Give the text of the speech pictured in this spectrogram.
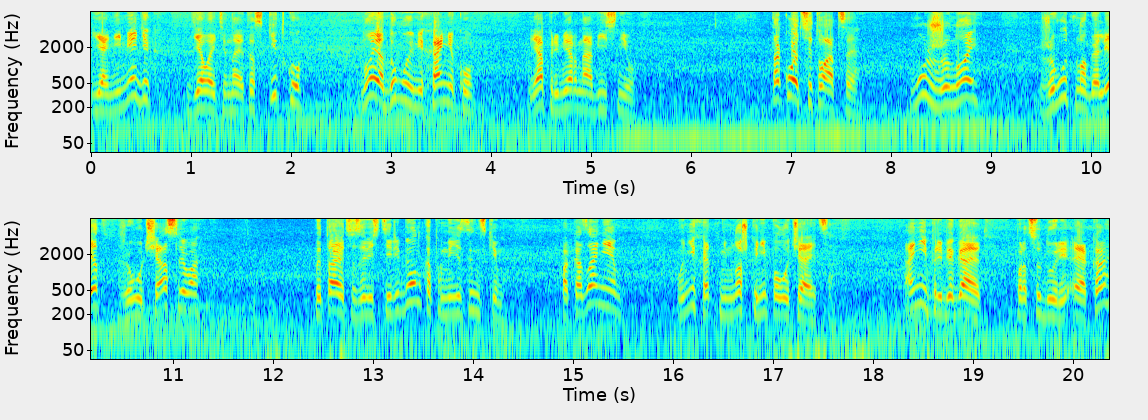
Я не медик, делайте на это скидку. Но я думаю, механику я примерно объяснил. Так вот ситуация. Муж с женой живут много лет, живут счастливо, пытаются завести ребенка по медицинским показаниям, у них это немножко не получается. Они прибегают к процедуре ЭКО,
